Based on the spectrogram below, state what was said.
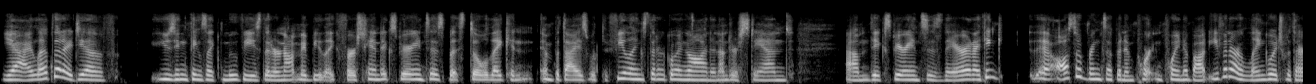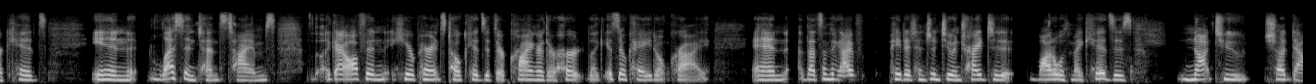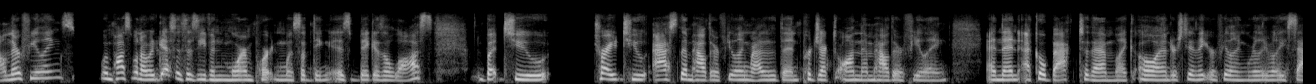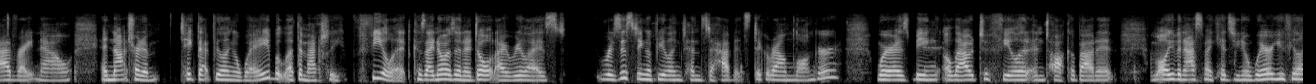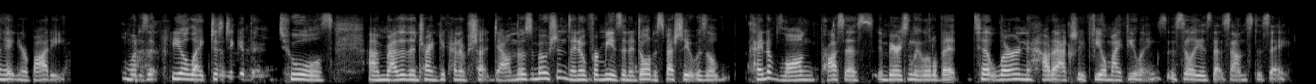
Yeah, I love that idea of using things like movies that are not maybe like firsthand experiences, but still they can empathize with the feelings that are going on and understand um, the experiences there. And I think that also brings up an important point about even our language with our kids in less intense times. Like I often hear parents tell kids if they're crying or they're hurt, like, it's okay, don't cry. And that's something I've paid attention to and tried to model with my kids is not to shut down their feelings when possible. And I would guess this is even more important with something as big as a loss, but to try to ask them how they're feeling rather than project on them how they're feeling and then echo back to them like oh i understand that you're feeling really really sad right now and not try to take that feeling away but let them actually feel it. Because i know as an adult i realized resisting a feeling tends to have it stick around longer whereas being allowed to feel it and talk about it i'll even ask my kids you know where are you feeling it in your body what does it feel like just to give them tools um, rather than trying to kind of shut down those emotions? I know for me as an adult especially it was a kind of long process embarrassingly a little bit to learn how to actually feel my feelings as silly as that sounds to say.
